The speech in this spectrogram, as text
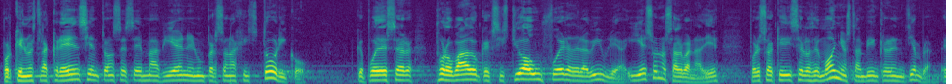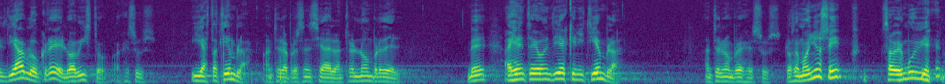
Porque nuestra creencia entonces es más bien en un personaje histórico, que puede ser probado que existió aún fuera de la Biblia. Y eso no salva a nadie. Por eso aquí dice, los demonios también creen y tiemblan. El diablo cree, lo ha visto a Jesús. Y hasta tiembla ante la presencia de él, ante el nombre de él. ¿Ve? Hay gente hoy en día que ni tiembla ante el nombre de Jesús. Los demonios sí, saben muy bien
